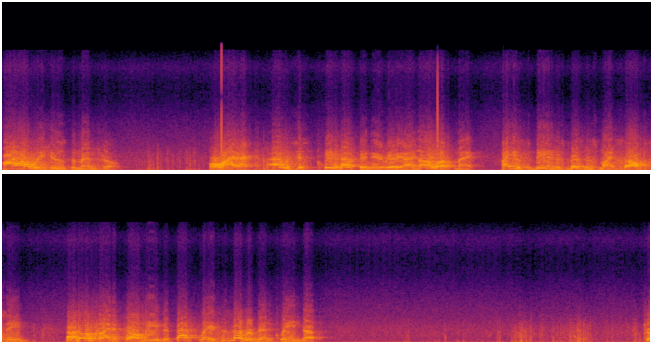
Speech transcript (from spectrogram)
I always use the men's room. Oh, I, I was just cleaning up in here, really. I, Now look, Mac, I used to be in this business myself, see? Now don't try to tell me that that place has ever been cleaned up. So,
